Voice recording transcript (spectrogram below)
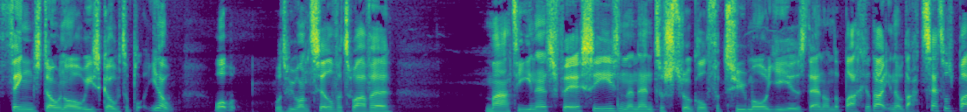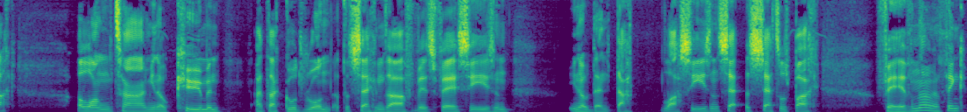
things don't always go to. Pl- you know, what would we want Silva to have a Martinez first season and then to struggle for two more years? Then on the back of that, you know, that settles back a long time. You know, Koeman had that good run at the second half of his first season. You know, then that last season set, settles back further than that. I think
